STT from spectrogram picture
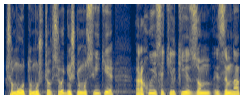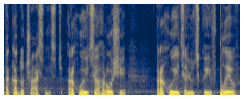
Чому? Тому що в сьогоднішньому світі рахується тільки земна така дочасність. Рахуються гроші, рахується людський вплив,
